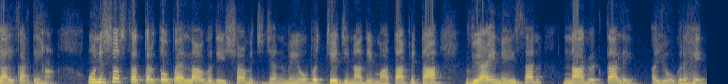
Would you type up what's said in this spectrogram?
ਗੱਲ ਕਰਦੇ ਹਾਂ। 1977 ਤੋਂ ਪਹਿਲਾਂ ਵਿਦੇਸ਼ਾਂ ਵਿੱਚ ਜਨਮੇ ਉਹ ਬੱਚੇ ਜਿਨ੍ਹਾਂ ਦੇ ਮਾਤਾ-ਪਿਤਾ ਵਿਆਹੇ ਨਹੀਂ ਸਨ, ਨਾਗਰਿਕਤਾ ਲਈ ਅਯੋਗ ਰਹੇ।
